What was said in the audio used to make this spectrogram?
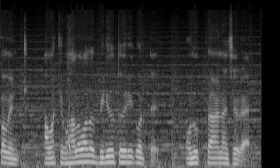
কমেন্ট আমাকে ভালো ভালো ভিডিও তৈরি করতে অনুপ্রেরণা যোগায়।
